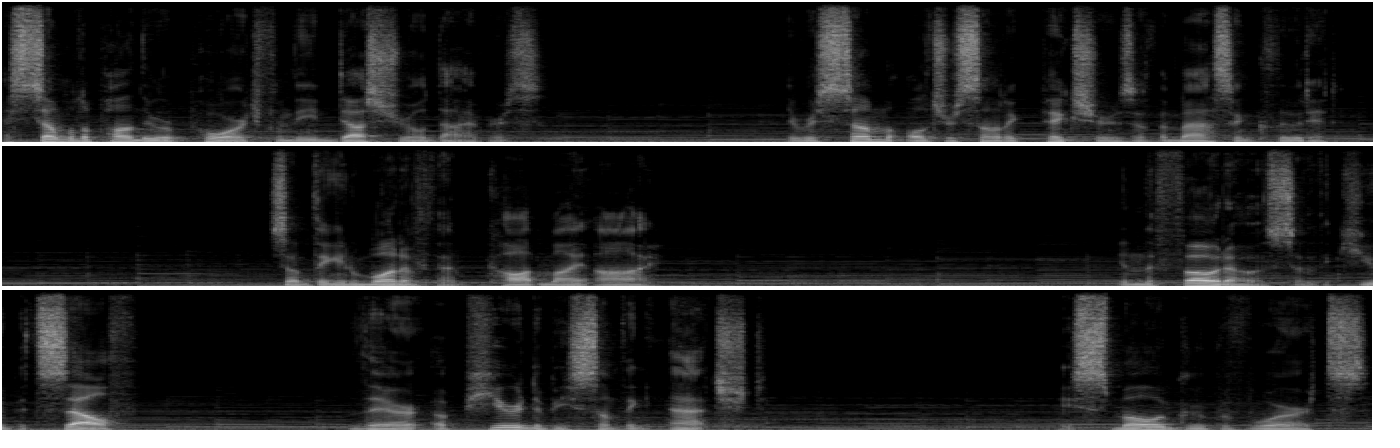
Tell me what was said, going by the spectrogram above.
I stumbled upon the report from the industrial divers. There were some ultrasonic pictures of the mass included. Something in one of them caught my eye. In the photos of the cube itself, there appeared to be something etched. A small group of words.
